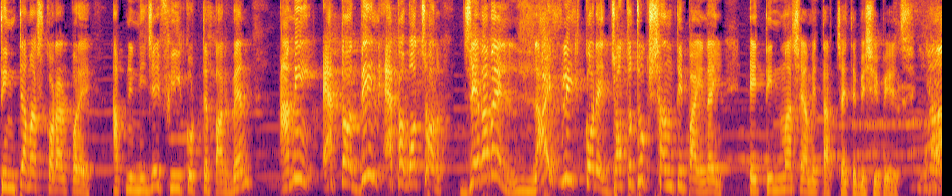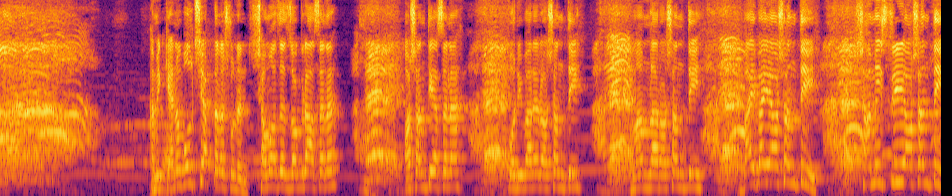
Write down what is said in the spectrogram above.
তিনটা মাস করার পরে আপনি নিজেই ফিল করতে পারবেন, আমি এতদিন, এত বছর যেভাবে লাইফ লিড করে যতটুক শান্তি পাই নাই, এই তিন মাসে আমি তার চাইতে বেশি পেয়েছি। আমি কেন বলছি আপনারা শুনেন? সমাজে ঝগড়া আছে না? অশান্তি আছে না? পরিবারের অশান্তি মামলার অশান্তি ভাই ভাই অশান্তি স্বামী স্ত্রী অশান্তি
